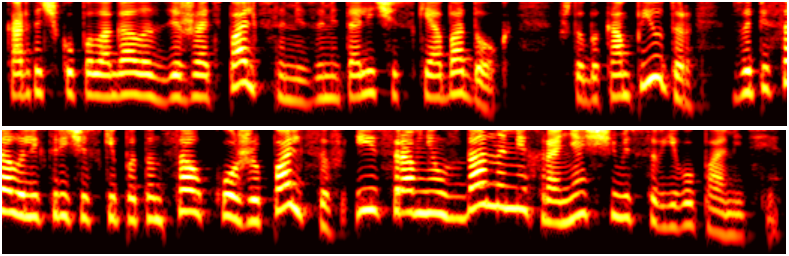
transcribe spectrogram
Карточку полагалось держать пальцами за металлический ободок, чтобы компьютер записал электрический потенциал кожи пальцев и сравнил с данными, хранящимися в его памяти.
